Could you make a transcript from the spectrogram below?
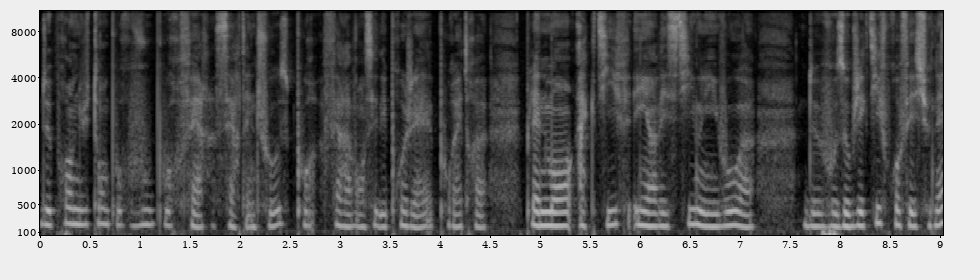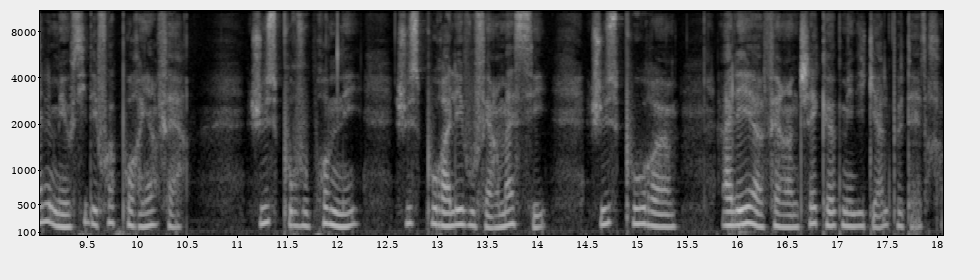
de prendre du temps pour vous pour faire certaines choses, pour faire avancer des projets, pour être euh, pleinement actif et investi au niveau euh, de vos objectifs professionnels, mais aussi des fois pour rien faire. Juste pour vous promener, juste pour aller vous faire masser, juste pour aller faire un check-up médical peut-être,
